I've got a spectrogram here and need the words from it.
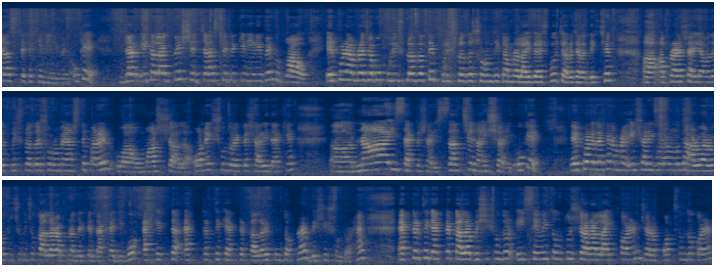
জাস্ট এটা কিনে নেবেন ওকে যার এটা লাগবে সে জাস্ট এটা কিনে নেবেন। ওয়াও। এরপরে আমরা যাব পুলিশ প্লাজাতে। পুলিশ প্লাজার শোরুম থেকে আমরা লাইভে আসব। যারা যারা দেখছেন আপনারা চাইলে আমাদের পুলিশ প্লাজার শোরুমে আসতে পারেন। ওয়াও মাশাআল্লাহ। অনেক সুন্দর একটা শাড়ি দেখেন। নাইস একটা sari such a nice sari okay এরপরে দেখেন আমরা এই শাড়িগুলোর মধ্যে আরও আরও কিছু কিছু কালার আপনাদেরকে দেখাই দিব। এক একটা একটার থেকে একটা কালার কিন্তু আপনার বেশি সুন্দর হ্যাঁ? একটার থেকে একটা কালার বেশি সুন্দর। এই সেমি তন্তুজ যারা লাইক করেন যারা পছন্দ করেন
